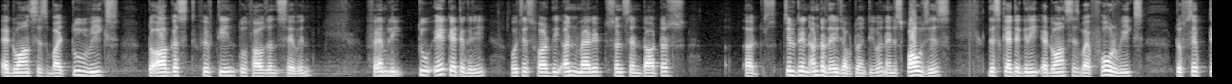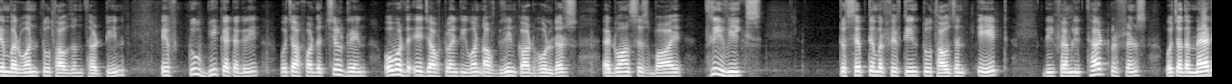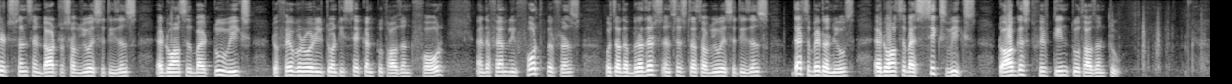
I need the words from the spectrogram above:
advances by two weeks to August 15, 2007. Family 2A category, which is for the unmarried sons and daughters, uh, children under the age of 21 and spouses, this category advances by 4 weeks to September 1, 2013. If 2B category, which are for the children over the age of 21 of green card holders, advances by 3 weeks to September 15, 2008. The family third preference, which are the married sons and daughters of US citizens, advances by 2 weeks to February 22, 2004. And the family fourth preference, which are the brothers and sisters of US citizens, that is better news, advanced by 6 weeks to August 15, 2002.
